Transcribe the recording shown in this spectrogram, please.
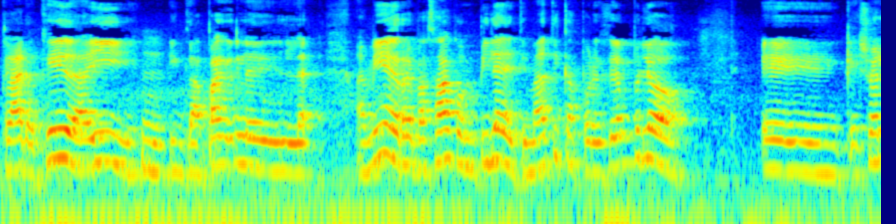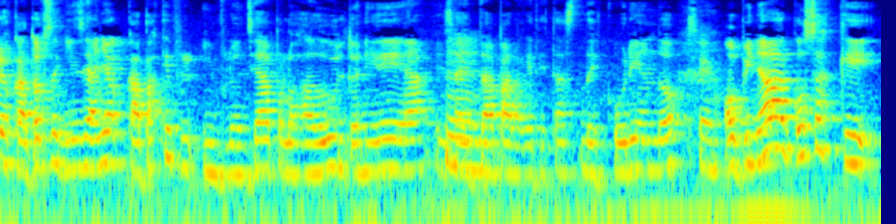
Claro, queda ahí. Mm. Y capaz le- la- a mí me repasaba con pila de temáticas, por ejemplo, eh, que yo a los 14, 15 años, capaz que flu- influenciada por los adultos, ni idea, esa Mm. etapa en la que te estás descubriendo, Sí. opinaba cosas que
